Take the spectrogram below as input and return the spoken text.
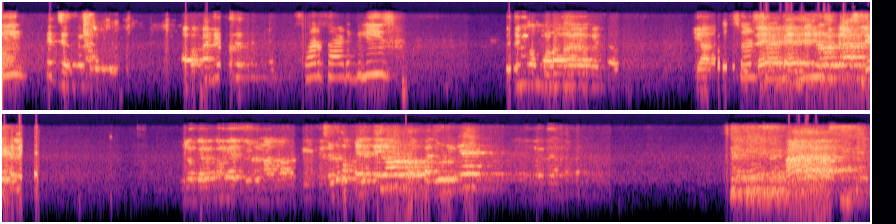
ji. Sir side please या सर। जोड़ो क्लास लेट ले जो मैं जोड़ना था कि तो पहले ही रहो आपका जोड़ेंगे हाँ। सर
